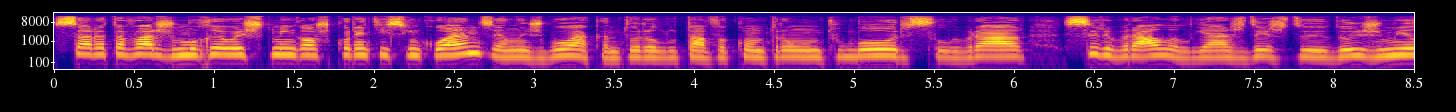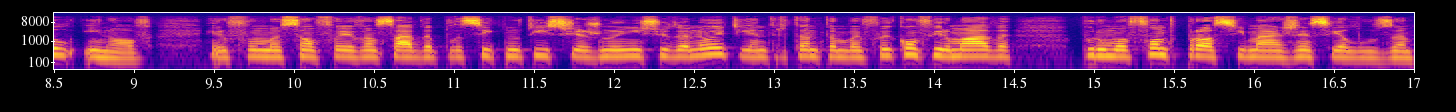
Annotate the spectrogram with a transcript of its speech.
Sara Tavares morreu este domingo aos 45 anos. Em Lisboa, a cantora lutava contra um tumor cerebral, cerebral aliás, desde 2009. A informação foi avançada pela SIC Notícias no início da noite e, entretanto, também foi confirmada por uma fonte próxima à agência Lusa.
